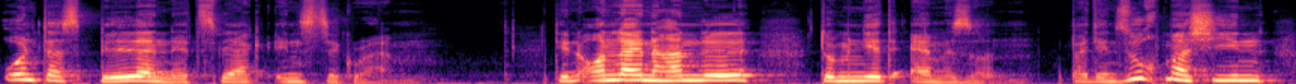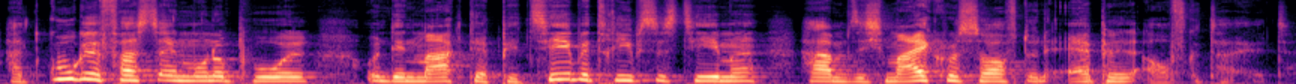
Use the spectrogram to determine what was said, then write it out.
und das Bildernetzwerk Instagram. Den Onlinehandel dominiert Amazon. Bei den Suchmaschinen hat Google fast ein Monopol und den Markt der PC-Betriebssysteme haben sich Microsoft und Apple aufgeteilt.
